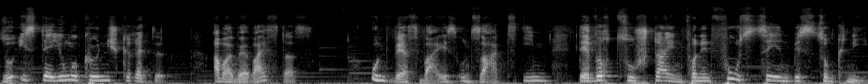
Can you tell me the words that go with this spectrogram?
so ist der junge König gerettet. Aber wer weiß das? Und wer's weiß und sagt's ihm, der wird zu Stein von den Fußzehen bis zum Knie.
